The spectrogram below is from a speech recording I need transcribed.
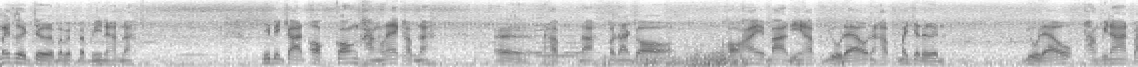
ไม่เคยเจอมาแบบแบบนี้นะครับนะ นี่เป็นการออกกล้องครั้งแรกครับนะ เออนะครับนะเพราะฉะนั้นก็ขอให้บ้านนี้ครับ อยู่แล้วนะครับ ไม่เจริญ อยู่แล้วพังพินาศไป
